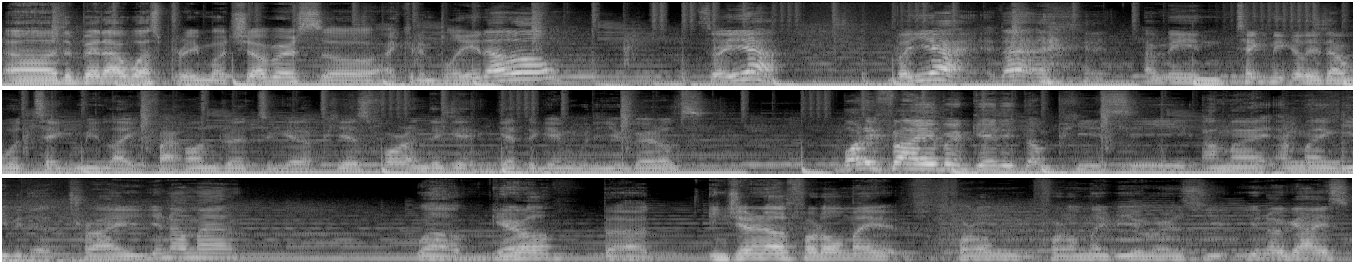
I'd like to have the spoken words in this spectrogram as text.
uh, the beta was pretty much over, so I couldn't play it at all. So yeah, but yeah, that I mean, technically that would take me like 500 to get a PS4 and get, get the game with you girls. But if I ever get it on PC, I might I might give it a try. You know, man. Well, girl, but in general for all my for all for all my viewers, you, you know, guys,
